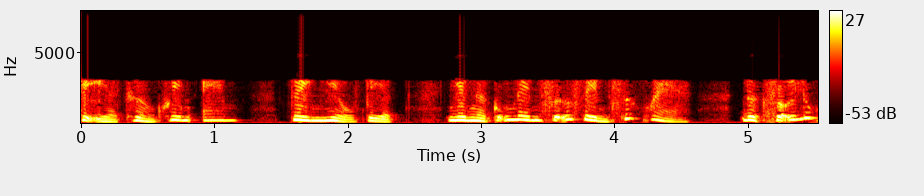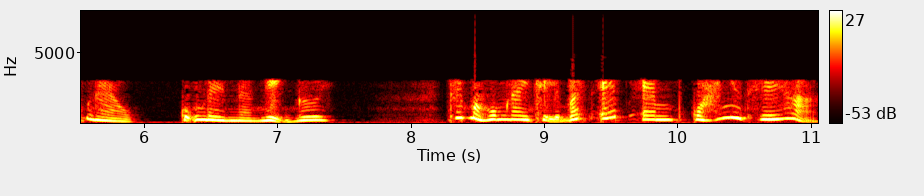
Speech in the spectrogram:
Chị thường khuyên em, tuy nhiều việc, nhưng à, cũng nên giữ gìn sức khỏe, được rỗi lúc nào cũng nên à, nghỉ ngơi. Thế mà hôm nay chị lại bắt ép em quá như thế hả?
